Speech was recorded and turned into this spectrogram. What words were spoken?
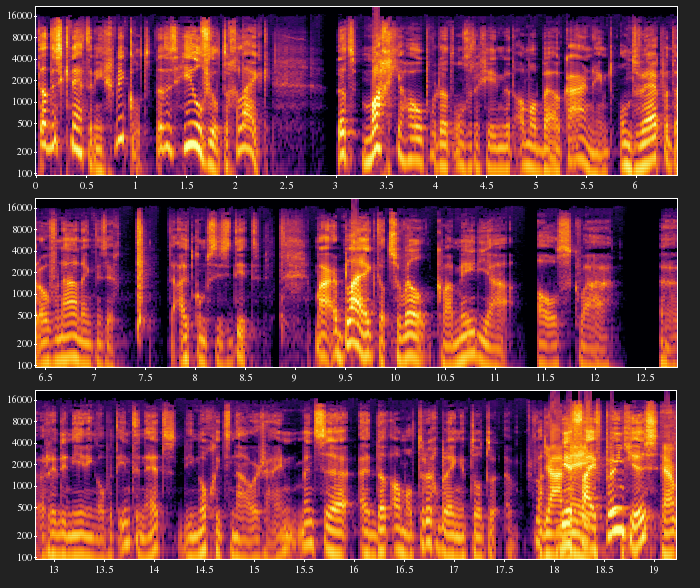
Dat is knetter ingewikkeld. Dat is heel veel tegelijk. Dat mag je hopen dat onze regering dat allemaal bij elkaar neemt, ontwerpend erover nadenkt en zegt: de uitkomst is dit. Maar het blijkt dat zowel qua media als qua eh, redeneringen op het internet, die nog iets nauwer zijn, mensen eh, dat allemaal terugbrengen tot Ja, weer nee. vijf puntjes. Ja.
